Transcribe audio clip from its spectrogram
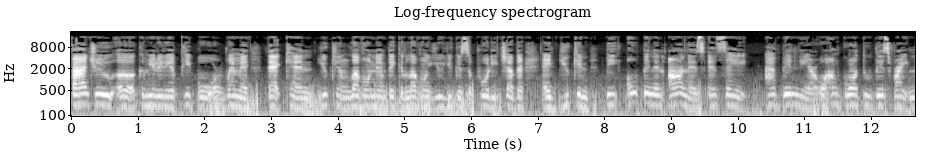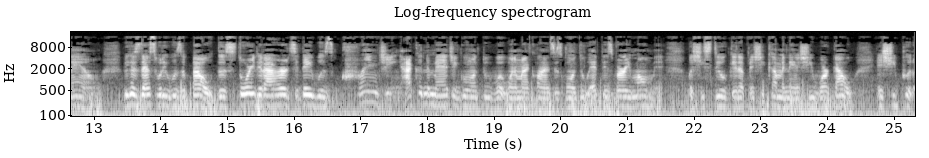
find you a community of people or women that can you can love on them they can love on you you can support each other and you can be open and honest and say I've been there or I'm going through this right now because that's what it was about. The story that I heard today was cringing. I couldn't imagine going through what one of my clients is going through at this very moment. But she still get up and she come in there and she work out and she put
